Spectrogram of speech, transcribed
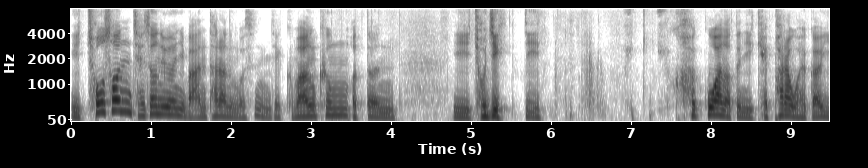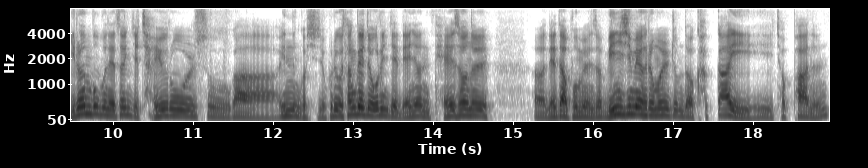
이 초선 재선 의원이 많다라는 것은 이제 그만큼 어떤 이 조직, 이 확고한 어떤 이 개파라고 할까요? 이런 부분에서 이제 자유로울 수가 있는 것이죠. 그리고 상대적으로 이제 내년 대선을 어, 내다보면서 민심의 흐름을 좀 더 가까이 접하는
